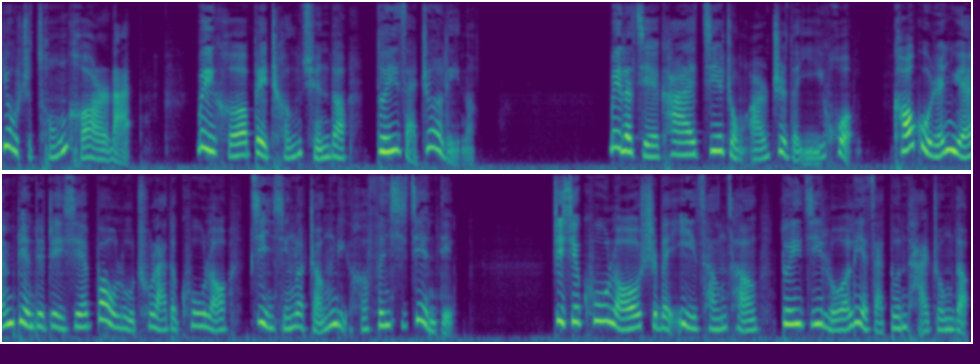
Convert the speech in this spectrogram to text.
又是从何而来？为何被成群的堆在这里呢？为了解开接踵而至的疑惑，考古人员便对这些暴露出来的骷髅进行了整理和分析鉴定。这些骷髅是被一层层堆积罗列在墩台中的，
